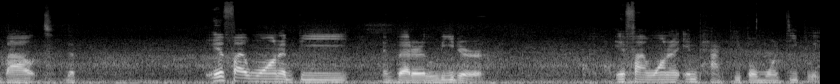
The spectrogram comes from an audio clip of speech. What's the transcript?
about the if I want to be a better leader if I want to impact people more deeply,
